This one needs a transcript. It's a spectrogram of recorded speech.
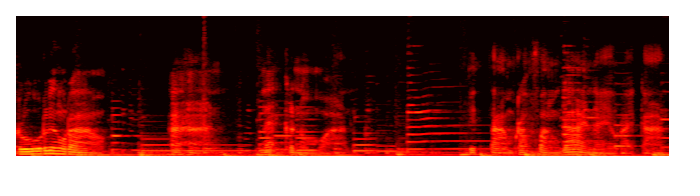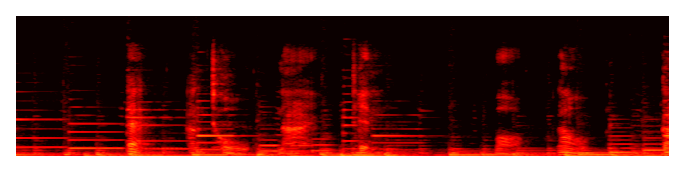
กรู้เรื่องราว อาหารและขนมหวาน ติดตามรับฟังได้ในรายการ at untold 9 10 บอกเล่า 9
